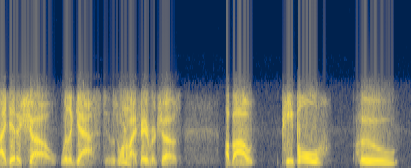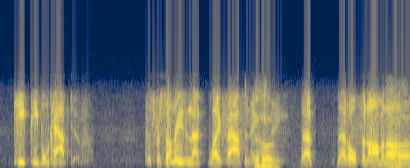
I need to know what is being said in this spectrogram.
I did a show with a guest. It was one of my favorite shows about people who keep people captive. Because for some reason that like fascinates Oh. me. That that whole phenomenon. Uh-huh.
